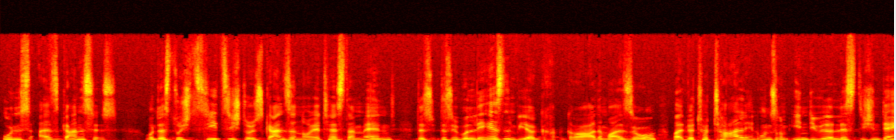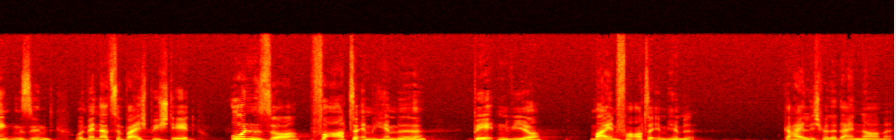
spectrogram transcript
uns als Ganzes. Und das durchzieht sich durchs ganze Neue Testament. Das, das überlesen wir gerade mal so, weil wir total in unserem individualistischen Denken sind. Und wenn da zum Beispiel steht, unser Vater im Himmel, beten wir, mein Vater im Himmel. Geheiligt werde dein Name.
